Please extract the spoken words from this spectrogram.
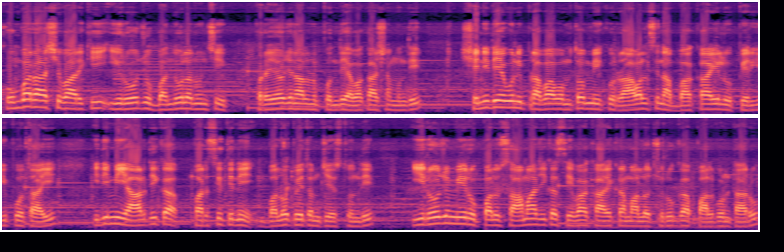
కుంభరాశి వారికి ఈరోజు బంధువుల నుంచి ప్రయోజనాలను పొందే అవకాశం ఉంది. శనిదేవుని ప్రభావంతో మీకు రావాల్సిన బకాయిలు పెరిగిపోతాయి. ఇది మీ ఆర్థిక పరిస్థితిని బలోపేతం చేస్తుంది. ఈరోజు మీరు పలు సామాజిక సేవా కార్యక్రమాల్లో చురుగ్గా పాల్గొంటారు.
